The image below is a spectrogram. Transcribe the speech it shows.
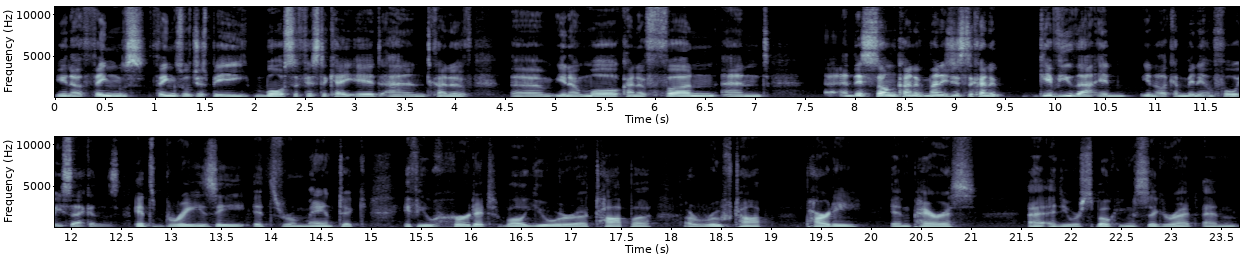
you know things things will just be more sophisticated and kind of um, you know more kind of fun and and this song kind of manages to kind of give you that in you know like a minute and 40 seconds. It's breezy it's romantic. If you heard it while you were atop a, a rooftop party in paris uh, and you were smoking a cigarette and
